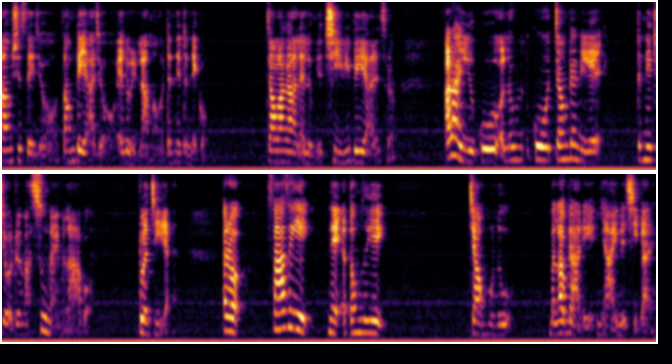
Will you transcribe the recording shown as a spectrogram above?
1080ကျော်1100ကျော်အဲ့လိုတွေလာမှာပေါ့တစ်နှစ်တစ်နှစ်ကိုကျောင်းလာကလည်းအဲ့လိုမျိုးခြီပြီးပေးရတယ်ဆိုတော့အဲ့ဒါကြီးကိုကိုအလုံးကိုကျောင်းတက်နေတဲ့ တစ်နှစ်ကျော်အတွင်းမှာစုနိုင်မလားပေါ့တွက်ကြည့်ရအဲ့တော့စားစရိတ်နဲ့အသုံးစရိတ်ကြောင့်မလို့မလောက်တာတွေအများကြီးပဲရှိပါတယ်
